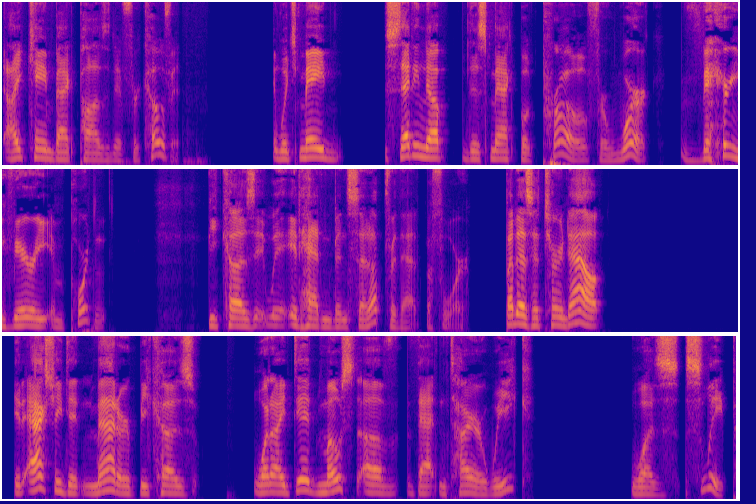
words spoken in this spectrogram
I came back positive for COVID, which made setting up this MacBook Pro for work very, very important because it, it hadn't been set up for that before. But as it turned out, it actually didn't matter because what I did most of that entire week was sleep.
